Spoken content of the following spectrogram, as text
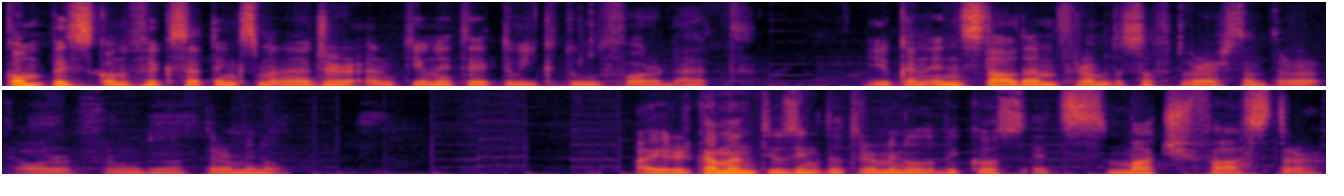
Compiz config settings manager and Unity tweak tool for that. You can install them from the software center or through the terminal. I recommend using the terminal because it's much faster.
